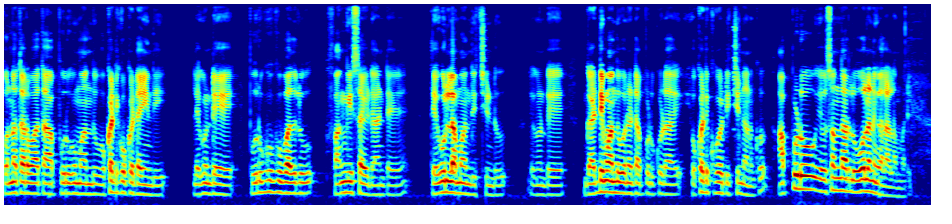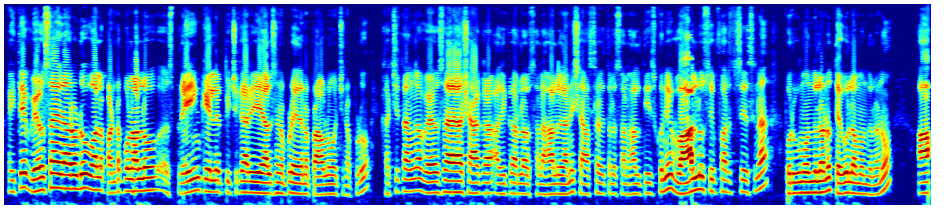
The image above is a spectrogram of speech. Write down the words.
కొన్న తర్వాత ఆ పురుగు మందు ఒకటికొకటి అయింది. లేకుంటే పురుగుకు బదులు ఫంగిసైడ్ అంటే తెగుళ్ళ మందు ఇచ్చిండు. లేకుంటే గడ్డి మందు కొనేటప్పుడు కూడా ఒకటికొకటి ఇచ్చింది అనుకో అప్పుడు వ్యవసాయదారులు ఓలని కలాల మరి. అయితే వ్యవసాయదారుడు వాళ్ళ పంట పొలాల్లో స్ప్రేయింగ్కి వెళ్ళి పిచికారీ చేయాల్సినప్పుడు ఏదైనా ప్రాబ్లం వచ్చినప్పుడు ఖచ్చితంగా వ్యవసాయ శాఖ అధికారుల సలహాలు కానీ శాస్త్రవేత్తల సలహాలు తీసుకుని వాళ్ళు సిఫార్సు చేసిన పురుగు మందులను తెగుళ్ళ మందులను ఆ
